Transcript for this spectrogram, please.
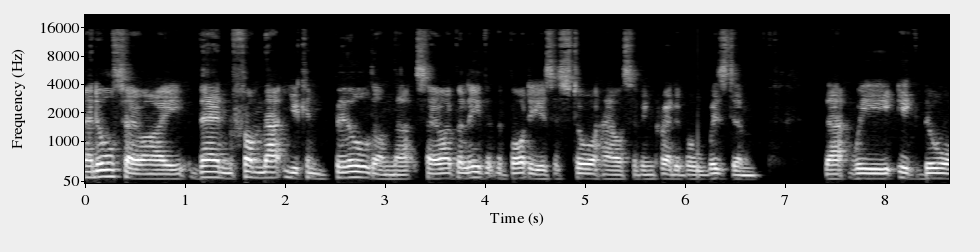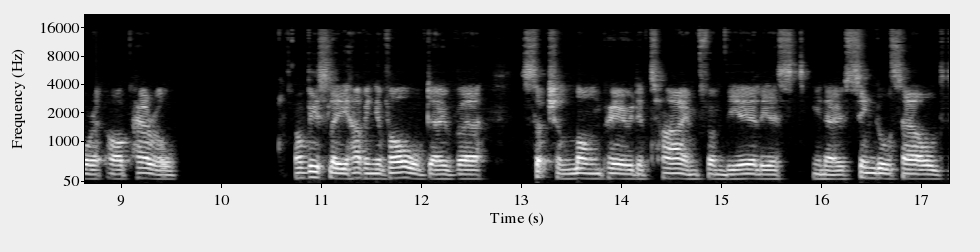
and also, I then from that you can build on that. So I believe that the body is a storehouse of incredible wisdom that we ignore at our peril. Obviously, having evolved over such a long period of time from the earliest, you know, single-celled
